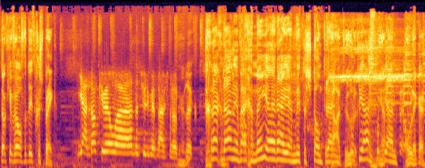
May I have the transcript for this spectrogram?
dankjewel voor dit gesprek. Ja, dankjewel uh, dat jullie met mij zijn ook. Leuk. Graag gedaan. En wij gaan mee uh, rijden met de stoomtrein. Ja, tuurlijk. Komt-ie aan, ja. aan. Oh, lekker.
